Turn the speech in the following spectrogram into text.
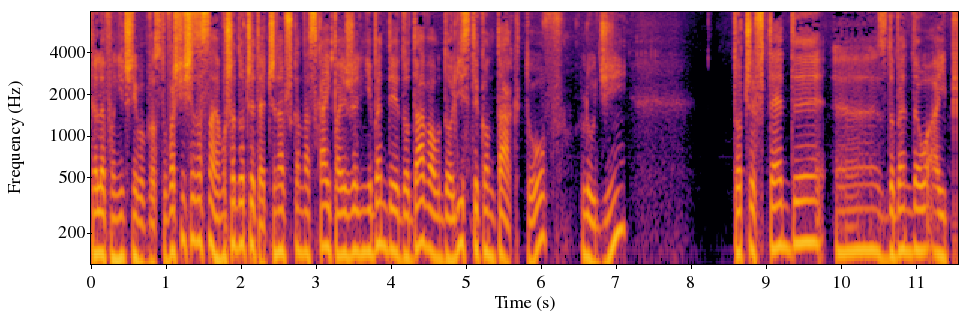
telefonicznie po prostu. Właśnie się zastanawiam, muszę doczytać, czy na przykład na Skype'a, jeżeli nie będę je dodawał do listy kontaktów ludzi, to czy wtedy e, zdobędą IP,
